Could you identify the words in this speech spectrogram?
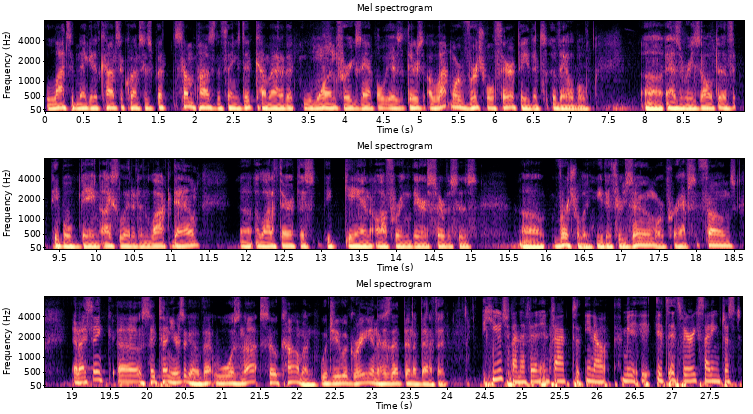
lots of negative consequences, but some positive things did come out of it. One, for example, is there's a lot more virtual therapy that's available uh, as a result of people being isolated and locked down. Uh, a lot of therapists began offering their services uh, virtually, either through Zoom or perhaps phones. And I think, uh, say, 10 years ago, that was not so common. Would you agree? And has that been a benefit? huge benefit. In fact, you know, I mean, it, it's it's very exciting. Just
